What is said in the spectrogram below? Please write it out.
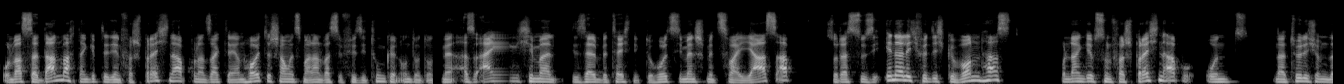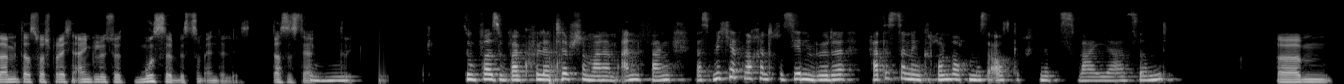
Und was er dann macht, dann gibt er den Versprechen ab und dann sagt er, ja, und heute schauen wir uns mal an, was wir für sie tun können und, und, und. Ne? Also eigentlich immer dieselbe Technik. Du holst die Menschen mit zwei Ja's ab, sodass du sie innerlich für dich gewonnen hast und dann gibst du ein Versprechen ab und natürlich, um damit das Versprechen eingelöst wird, muss er bis zum Ende lesen. Das ist der mhm. Trick. Super, super cooler Tipp schon mal am Anfang. Was mich jetzt noch interessieren würde, hat es denn einen Grund, warum es ausgerechnet zwei Jahre sind? ähm,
